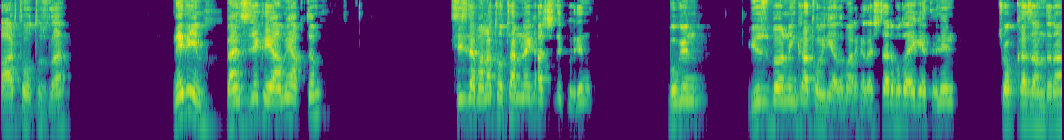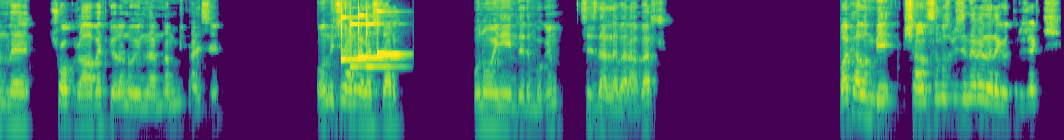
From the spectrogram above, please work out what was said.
artı 30'la. Ne diyeyim? Ben size kıyamı yaptım. Siz de bana totemle karşılık verin. Bugün 100 Burning Cut oynayalım arkadaşlar. Bu da EGT'nin çok kazandıran ve çok rağbet gören oyunlarından bir tanesi. Onun için arkadaşlar bunu oynayayım dedim bugün sizlerle beraber. Bakalım bir şansımız bizi nerelere götürecek.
